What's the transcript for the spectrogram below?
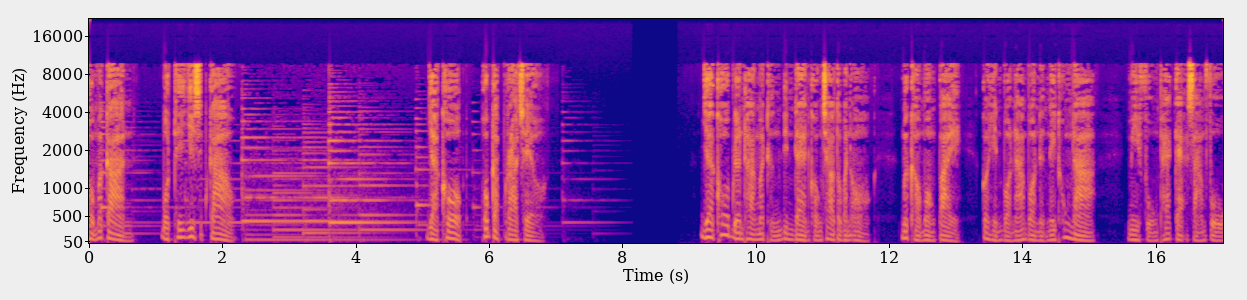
ฐมกาลบทที่ 29 ยาโคบพบกับราเชล ยาโคบเดินทางมาถึงดินแดนของชาวตะวันออก เมื่อเขามองไปก็เห็นบ่อน้ำบ่อหนึ่งในทุ่งนา มีฝูงแพะแกะสามฝูง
